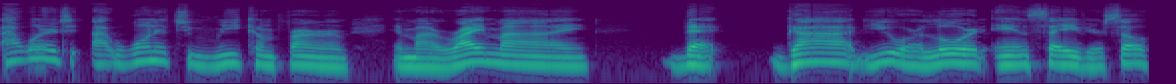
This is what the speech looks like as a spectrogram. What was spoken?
I wanted to. I wanted to reconfirm in my right mind that God, you are Lord and Savior. So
